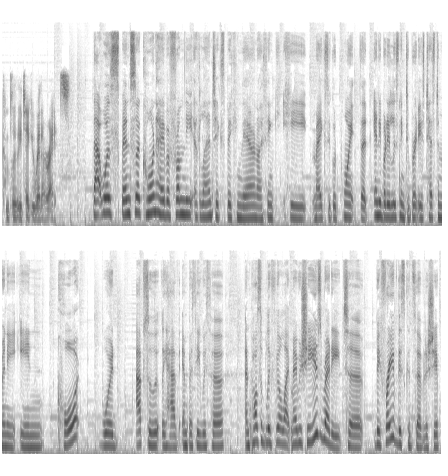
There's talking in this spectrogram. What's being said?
completely taking away their rights. That was Spencer Kornhaber from The Atlantic speaking there, and I think he makes a good point that anybody listening to Britney's testimony in court would absolutely have empathy with her and possibly feel like maybe she is ready to be free of this conservatorship.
